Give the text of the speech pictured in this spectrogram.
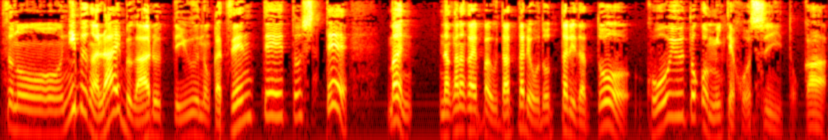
その、2部がライブがあるっていうのが前提として、まあ、なかなかやっぱ歌ったり踊ったりだと、こういうとこ見てほしいとか、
